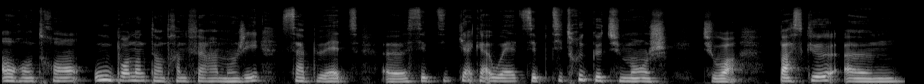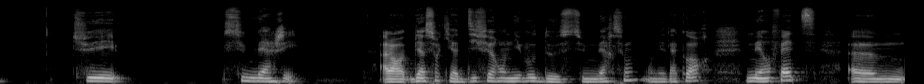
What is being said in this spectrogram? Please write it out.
en rentrant ou pendant que tu es en train de faire à manger. Ça peut être euh, ces petites cacahuètes, ces petits trucs que tu manges, tu vois, parce que tu es submergé alors, bien sûr qu'il y a différents niveaux de submersion, on est d'accord, mais en fait, euh,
